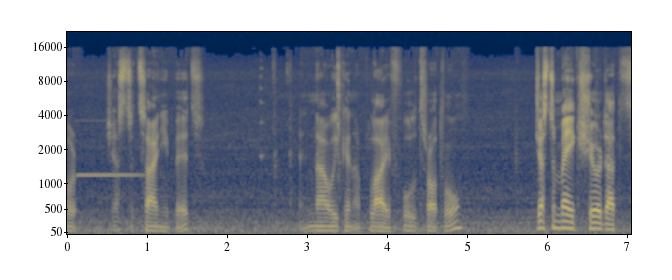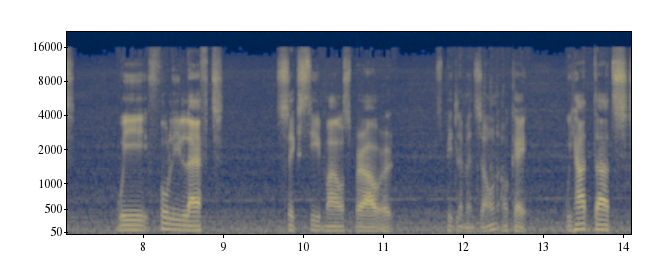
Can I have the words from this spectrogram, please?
for just a tiny bit. And now we can apply full throttle. Just to make sure that we fully left 60 miles per hour speed limit zone. Okay, we had that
